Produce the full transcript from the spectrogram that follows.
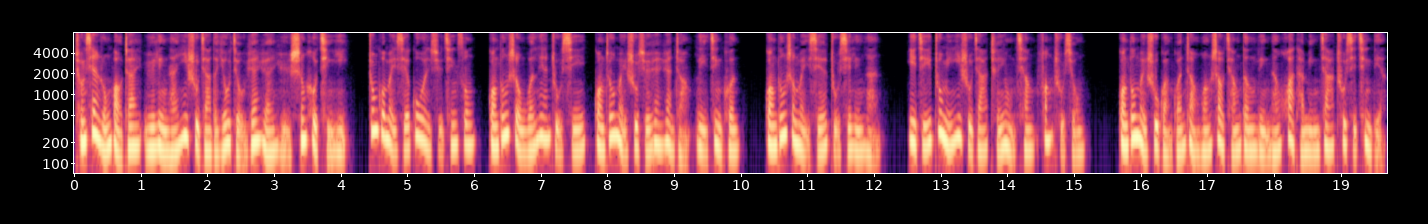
呈现荣宝斋与岭南艺术家的悠久渊源与深厚情谊。中国美协顾问许青松、广东省文联主席、广州美术学院院长李进坤、广东省美协主席林兰，以及著名艺术家陈永锵、方楚雄、广东美术馆馆长王少强等岭南画坛名家出席庆典。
